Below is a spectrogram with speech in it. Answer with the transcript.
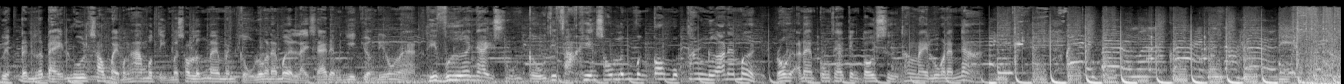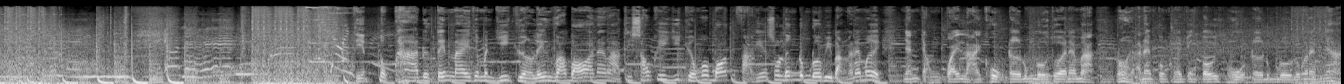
Quyết định là đẩy luôn sau mấy bằng hàng một tí mà sau lưng này mình cứu luôn anh em ơi, lấy xe để mình di chuyển đi luôn nè. Thì vừa nhảy xuống cứu thì phát hiện sau lưng vẫn còn một thằng nữa anh em ơi. Rồi anh em cùng theo chân tôi xử thằng này luôn anh em nha Tiếp tục hạ được tên này thì mình di chuyển lên vào bò anh em à Thì sau khi di chuyển vào bò thì phát hiện sau lưng đồng đội bị bắn anh em ơi. Nhanh chóng quay lại hỗ trợ đồng đội thôi anh em à Rồi anh em cùng theo chân tôi hỗ trợ đồng đội luôn anh em nha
